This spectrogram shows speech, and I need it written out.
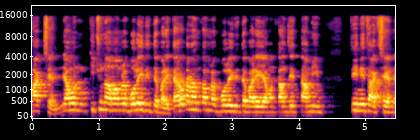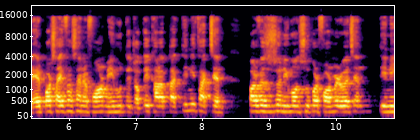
থাকছেন। যেমন কিছু নাম আমরা বলেই দিতে পারি, তেরোটা নাম তো আমরা বলেই দিতে পারি, যেমন তানজিদ তামিম, তিনি থাকছেন। এরপর সাইফ হাসানের ফর্ম এই মুহূর্তে যতই খারাপ থাক, তিনি থাকছেন। পারভেজ হোসেন ইমন সুপার ফর্মে রয়েছেন তিনি।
